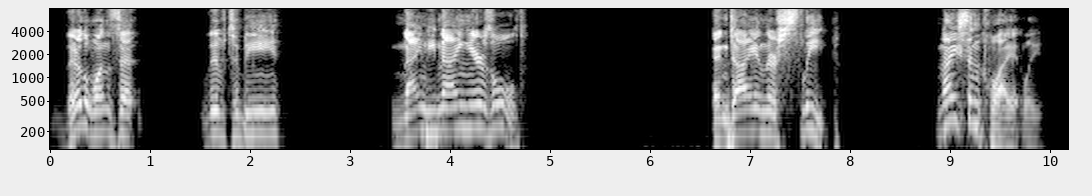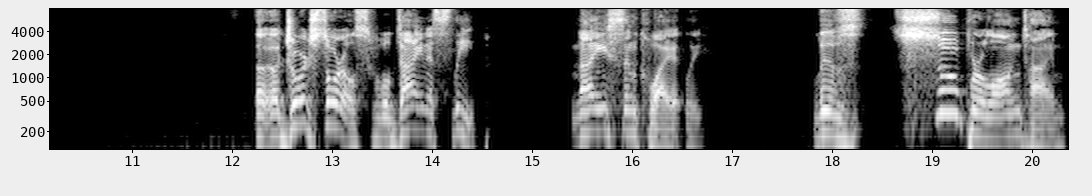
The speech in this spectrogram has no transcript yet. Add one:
They're the ones that live to be 99 years old and die in their sleep, nice and quietly. Uh, uh George Soros will die in his sleep, nice and quietly lives super long time.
